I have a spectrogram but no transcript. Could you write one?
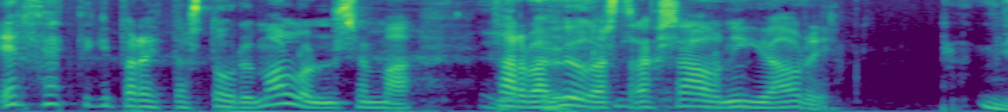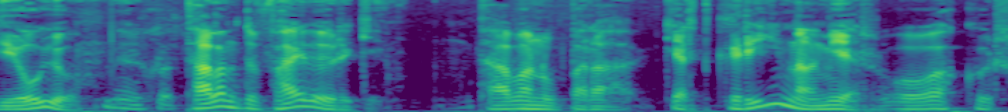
er þetta ekki bara eitt af stóru málunum sem að þarf að huga strax á nýju ári Jú, jú, talandu fæður ekki það var nú bara gert grínað mér og okkur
